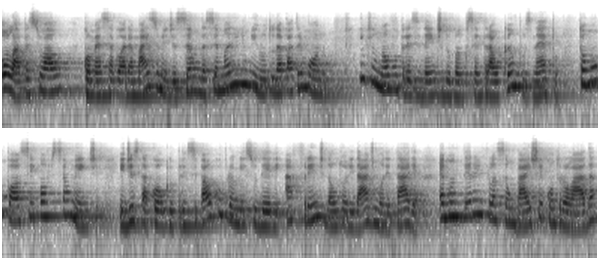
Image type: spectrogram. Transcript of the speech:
Olá, pessoal! Começa agora mais uma edição da Semana em um Minuto da Patrimônio, em que o novo presidente do Banco Central, Campos Neto, tomou posse oficialmente e destacou que o principal compromisso dele à frente da autoridade monetária é manter a inflação baixa e controlada,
